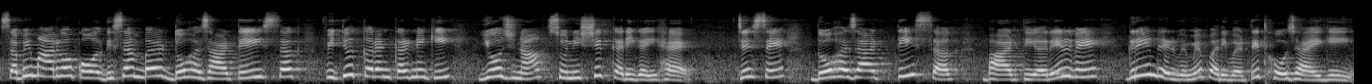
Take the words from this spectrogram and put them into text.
सभी मार्गों को दिसंबर 2023 तक विद्युतकरण करने की योजना सुनिश्चित करी गई है। जिससे 2030 तक भारतीय रेलवे ग्रीन रेलवे में परिवर्तित हो जाएगी।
